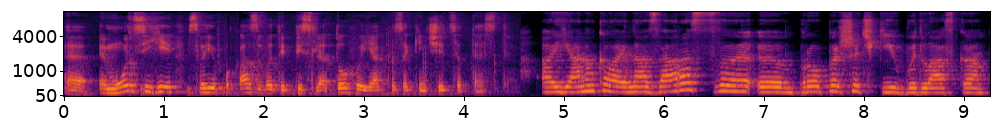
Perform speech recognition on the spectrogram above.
е, емоції свої показувати після того, як закінчиться тест. Яна Миколаївна, зараз е, е, про першачків, будь ласка.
